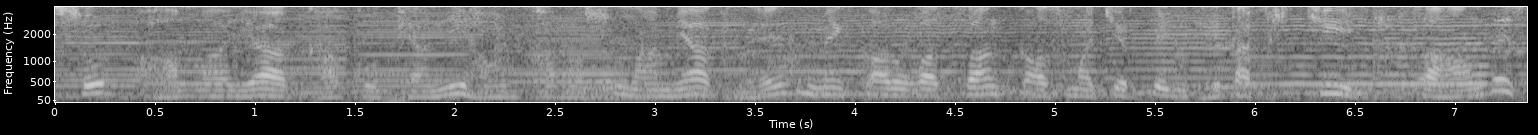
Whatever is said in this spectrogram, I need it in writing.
այսօր Համայակ Հակոբյանի 140-ամյակն է։ Մենք կարողացանք կազմակերպել հետաքրքիր ցուցահանդես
